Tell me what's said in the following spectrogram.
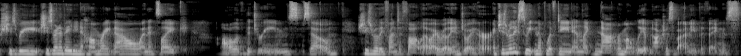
she's re she's renovating a home right now, and it's like all of the dreams. So she's really fun to follow. I really enjoy her, and she's really sweet and uplifting, and like not remotely obnoxious about any of the things.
